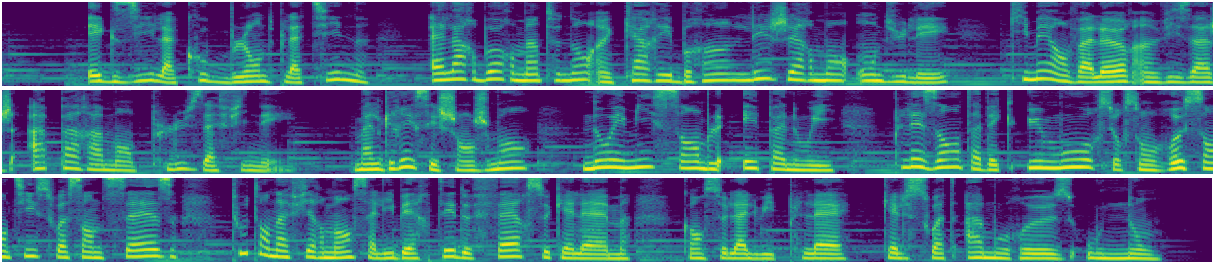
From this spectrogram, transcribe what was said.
Exil à coupe blonde platine, elle arbore maintenant un carré brun légèrement ondulé qui met en valeur un visage apparemment plus affiné. Malgré ces changements, Noémie semble épanouie, plaisante avec humour sur son ressenti 76, tout en affirmant sa liberté de faire ce qu'elle aime, quand cela lui plaît, qu'elle soit amoureuse ou non.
